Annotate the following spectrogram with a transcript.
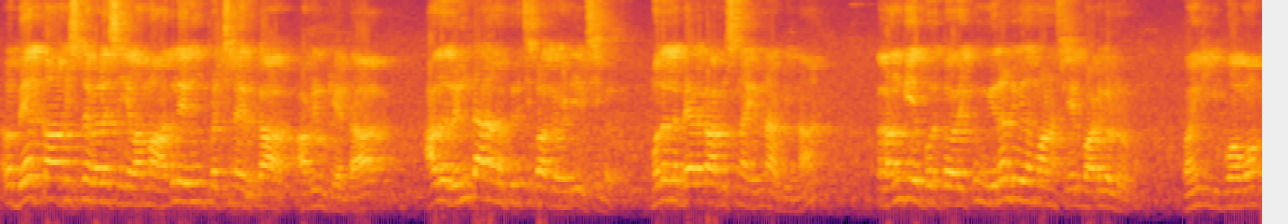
அப்போ பேக் ஆஃபீஸில் வேலை செய்யலாமா? அதில் எதுவும் பிரச்சனை இருக்கா? அப்படின்னு கேட்டால் அதை ரெண்டாக நம்ம பிரித்து பார்க்க வேண்டிய விஷயங்கள் முதல்ல பேக் ஆஃபீஸ்னா என்ன அப்படின்னா வங்கியை பொறுத்த வரைக்கும் இரண்டு விதமான செயல்பாடுகள் இருக்கும். வங்கிக்கு போவோம்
